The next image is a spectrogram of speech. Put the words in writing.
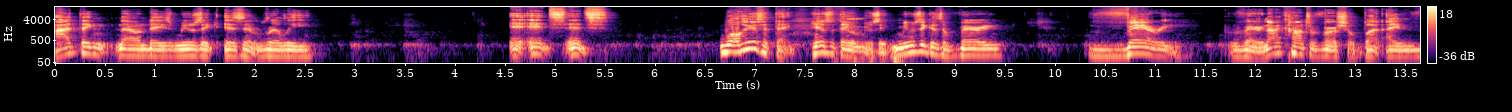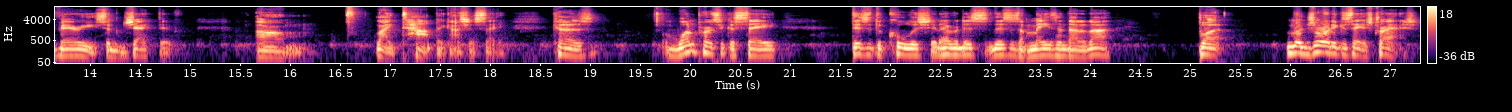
I think nowadays music isn't really. It's it's. Well, here's the thing. Here's the thing with music. Music is a very, very, very not controversial, but a very subjective um like topic, I should say. Cause one person could say, This is the coolest shit ever, this this is amazing, da da da. But majority can say it's trash.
